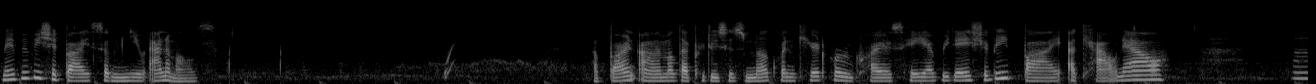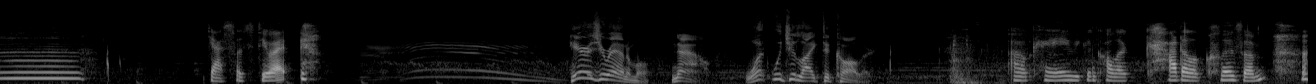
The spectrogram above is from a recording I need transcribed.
maybe we should buy some new animals. Barn animal that produces milk when cared for requires hay every day. Should we buy a cow now? Uh, yes, let's do it. Here is your animal. Now, what would you like to call her? Okay, we can call her Cataclysm.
